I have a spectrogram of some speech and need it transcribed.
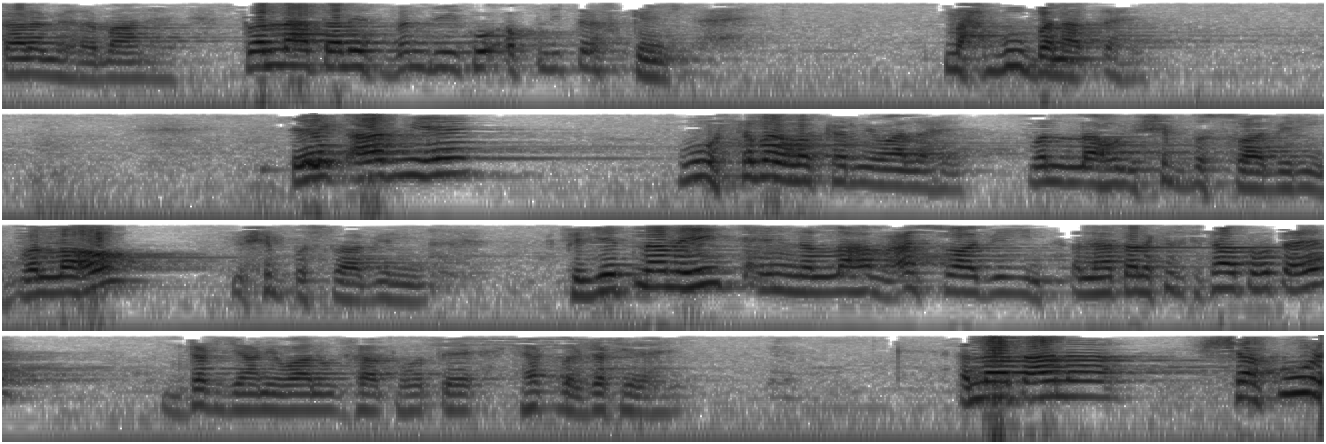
تعالیٰ مہربان ہے۔ تو اللہ تعالیٰ اس بندے کو اپنی طرف کھینچتا ہے، محبوب بناتا ہے۔ ایک آدمی ہے، وہ صبر وقت کرنے والا ہے۔ واللہ یحب الصابرین، واللہ یحب الصابرین۔ پھر اتنا نہیں، ان اللہ مع الصابرین۔ اللہ تعالیٰ کس کے ساتھ ہوتا ہے؟ ڈٹ جانے والوں کے ساتھ ہوتا ہے، حق پر ڈٹے رہے۔ اللہ تعالیٰ شکور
